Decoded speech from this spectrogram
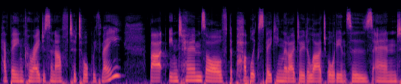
have been courageous enough to talk with me. But in terms of the public speaking that I do to large audiences and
